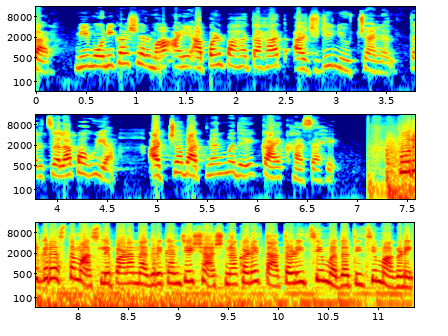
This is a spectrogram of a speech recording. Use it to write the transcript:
नमस्कार. मी मोनिका शर्मा आणि आपण पाहत आहात आज डी न्यूज चॅनल. तर चला पाहूया आजच्या बातम्यांमध्ये काय खास आहे. पूरग्रस्त मासलीपाडा नागरिकांची शासनाकडे तातडीची मदतीची मागणी.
